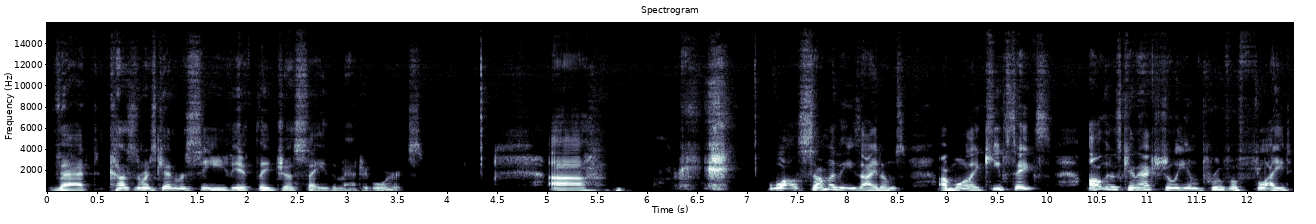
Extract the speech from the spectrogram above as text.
that customers can receive if they just say the magic words. Uh, while some of these items are more like keepsakes, others can actually improve a flight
